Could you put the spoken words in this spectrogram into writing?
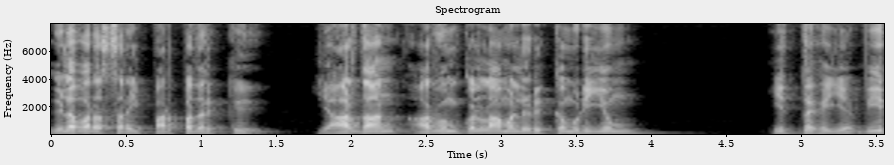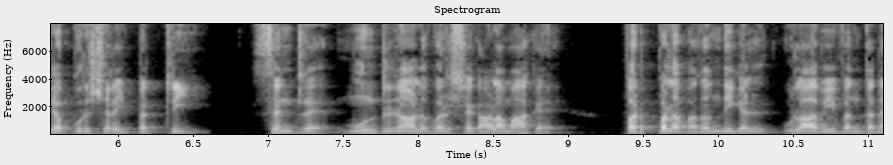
இளவரசரை பார்ப்பதற்கு யார்தான் ஆர்வம் கொள்ளாமல் இருக்க முடியும்? இத்தகைய வீரபுருஷரை பற்றி சென்ற மூன்று நாலு வருஷ காலமாக பற்பல வதந்திகள் உலாவி வந்தன.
